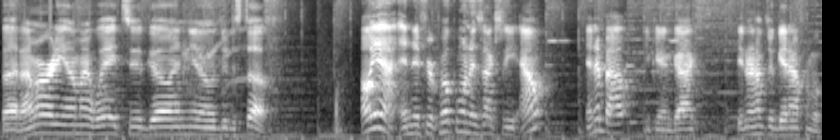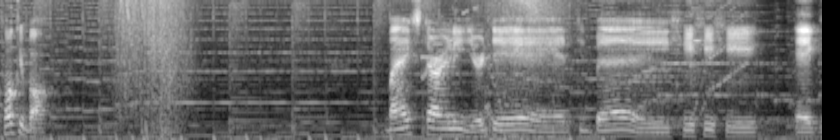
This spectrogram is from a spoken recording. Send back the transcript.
But I'm already on my way to go and, you know, do the stuff. Oh yeah, and if your Pokemon is actually out and about, you can go, you don't have to get out from a Pokeball. Bye, Starly, you're dead. Goodbye. Hehehe. Egg.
